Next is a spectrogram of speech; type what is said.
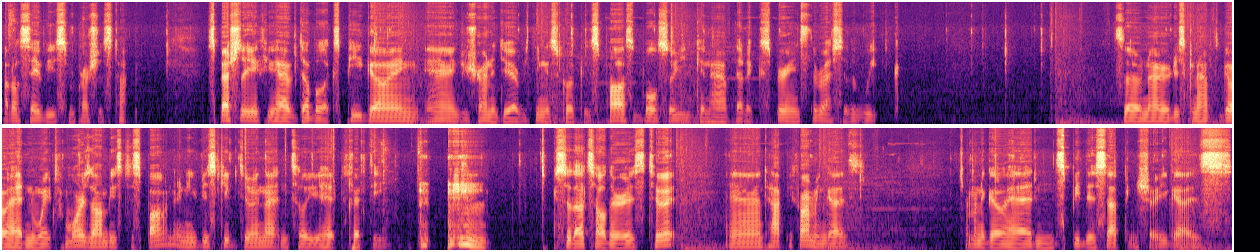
That'll save you some precious time. Especially if you have double XP going and you're trying to do everything as quick as possible so you can have that experience the rest of the week. So now you're just going to have to go ahead and wait for more zombies to spawn and you just keep doing that until you hit 50. So that's all there is to it. And happy farming, guys. I'm going to go ahead and speed this up and show you guys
